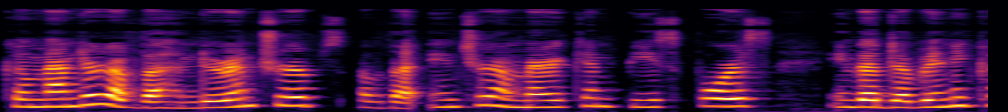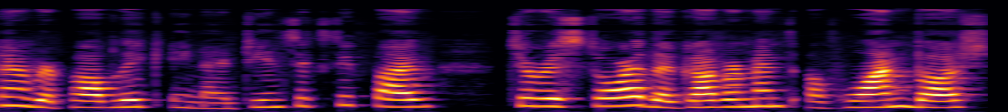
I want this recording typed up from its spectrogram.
commander of the Honduran troops of the Inter-American Peace Force in the Dominican Republic in 1965 to restore the government of Juan Bosch.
